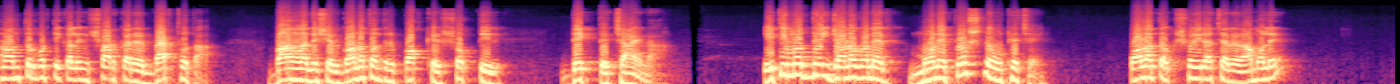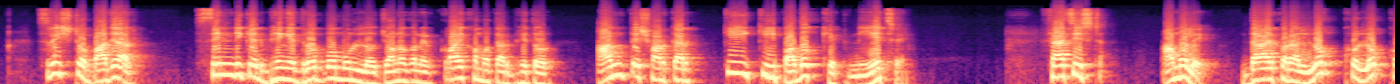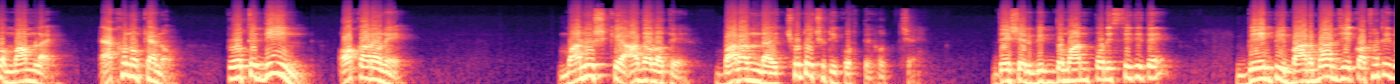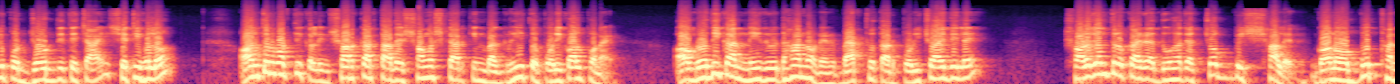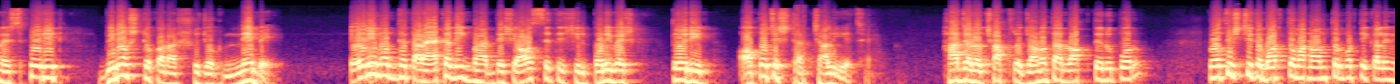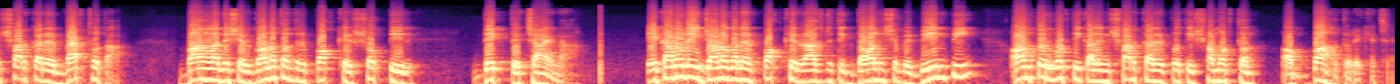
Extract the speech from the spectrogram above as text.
অন্তর্বর্তীকালীন সরকারের ব্যর্থতা বাংলাদেশের গণতন্ত্রের পক্ষের শক্তির দেখতে চায় না। ইতিমধ্যেই জনগণের মনে প্রশ্ন উঠেছে, পলাতক স্বৈরাচারের আমলে সৃষ্ট বাজার সিন্ডিকেট ভেঙে দ্রব্যমূল্য জনগণের ক্রয় ক্ষমতার ভেতর আনতে সরকার কি কি পদক্ষেপ নিয়েছে? ফ্যাসিস্ট আমলে দায়ের করা লক্ষ লক্ষ মামলায় এখনও কেন প্রতিদিন অকারণে মানুষকে আদালতে বারান্দায় ছুটোছুটি করতে হচ্ছে। দেশের বিদ্যমান পরিস্থিতিতে বিএনপি বারবার যে কথাটির উপর জোর দিতে চায়, সেটি হল, অন্তর্বর্তীকালীন সরকার তাদের সংস্কার কিংবা গৃহীত পরিকল্পনায় অগ্রাধিকার নির্ধারণের ব্যর্থতার পরিচয় দিলে, ষড়যন্ত্রকারীরা দু হাজার চব্বিশ সালের গণ অভ্যুত্থানের স্পিরিট বিনষ্ট করার সুযোগ নেবে। এরই মধ্যে তারা একাধিকবার দেশে অস্থিতিশীল পরিবেশ তৈরির অপচেষ্টা চালিয়েছে। হাজারো ছাত্র জনতার রক্তের উপর প্রতিষ্ঠিত বর্তমান অন্তর্বর্তীকালীন সরকারের ব্যর্থতা বাংলাদেশের গণতন্ত্রের পক্ষের শক্তির দেখতে চায় না। এ কারণেই জনগণের পক্ষের রাজনৈতিক দল হিসেবে বিএনপি অন্তর্বর্তীকালীন সরকারের প্রতি সমর্থন অব্যাহত রেখেছে।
